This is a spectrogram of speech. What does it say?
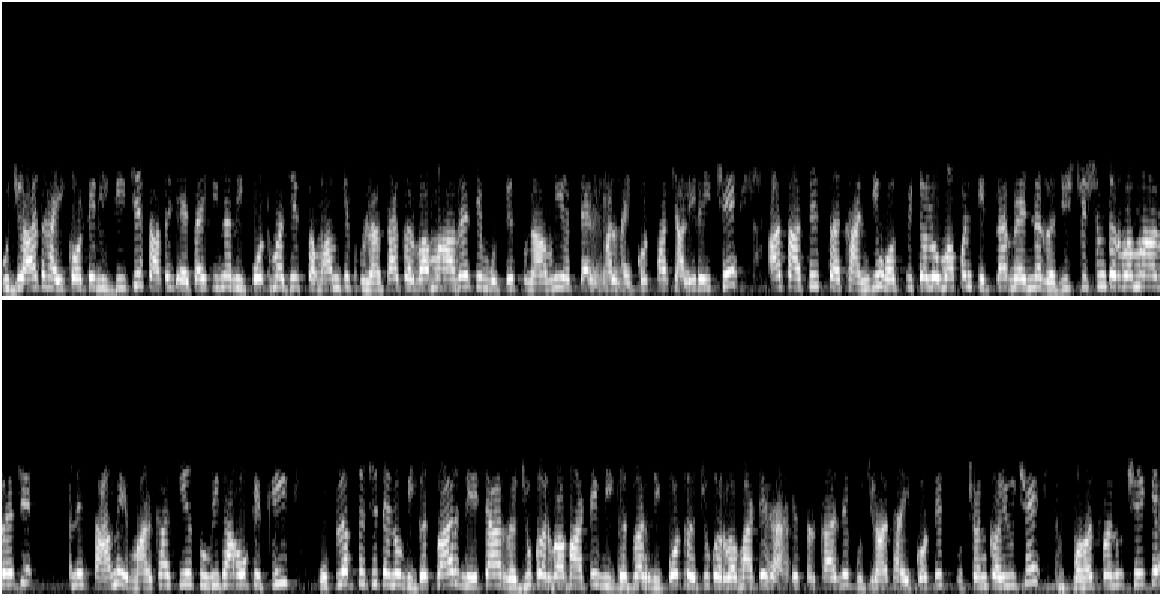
ગુજરાત હાઈકોર્ટે લીધી છે. સાથે જ એસઆઈટીના રિપોર્ટમાં જે તમામ જે ખુલાસા કરવામાં આવ્યા, જે મુદ્દે સુનાવણી અત્યારે હાલ હાઈકોર્ટમાં ચાલી રહી છે. આ સાથે ખાનગી હોસ્પિટલોમાં પણ કેટલા બેડના રજીસ્ટ્રેશન કરવામાં આવ્યા છે. અને સામે માળખાકીય સુવિધાઓ કેટલી ઉપલબ્ધ છે તેનો વિગતવાર ડેટા રજૂ કરવા માટે, વિગતવાર રિપોર્ટ રજૂ કરવા માટે રાજ્ય સરકારને ગુજરાત હાઈકોર્ટે સૂચન કર્યું છે. મહત્વનું છે કે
